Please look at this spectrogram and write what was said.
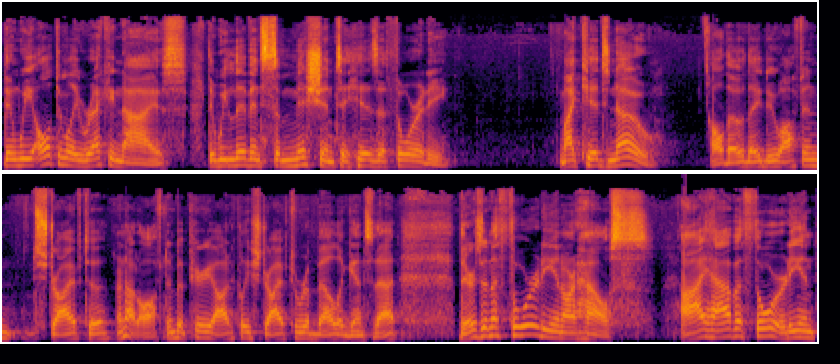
then we ultimately recognize that we live in submission to His authority. My kids know, although they do often strive to, or not often, but periodically strive to rebel against that, there's an authority in our house. I have authority, and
